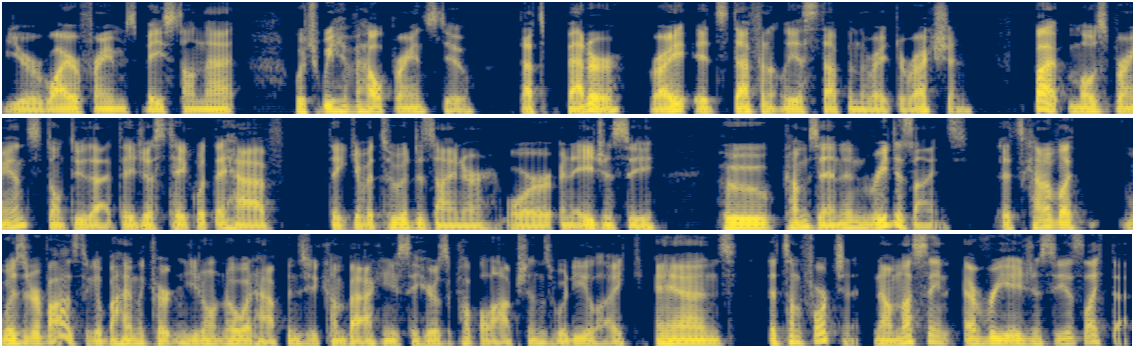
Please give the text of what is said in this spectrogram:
your wireframes based on that, which we have helped brands do, that's better, right? It's definitely a step in the right direction. But most brands don't do that. They just take what they have, they give it to a designer or an agency who comes in and redesigns. It's kind of like Wizard of Oz to go behind the curtain. You don't know what happens. You come back and you say, here's a couple options. What do you like? And it's unfortunate. Now, I'm not saying every agency is like that.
